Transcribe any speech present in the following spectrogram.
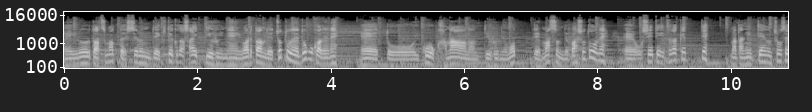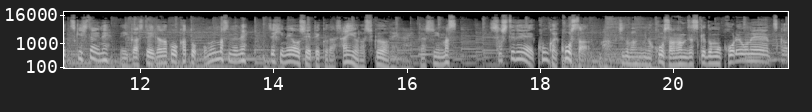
えー、いろいろと集まったりしてるんで、来てくださいっていうふうにね、言われたんで、ちょっとね、どこかでね、えー、っと、行こうかななんていうふうに思ってますんで、場所等ね、えー、教えていただけて、また日程の調整付き次第ね、行かせていただこうかと思いますんでね、ぜひね、教えてください。よろしくお願いいたします。そしてね、今回コースター、まあ、うちの番組のコースターなんですけども、これをね、使っ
